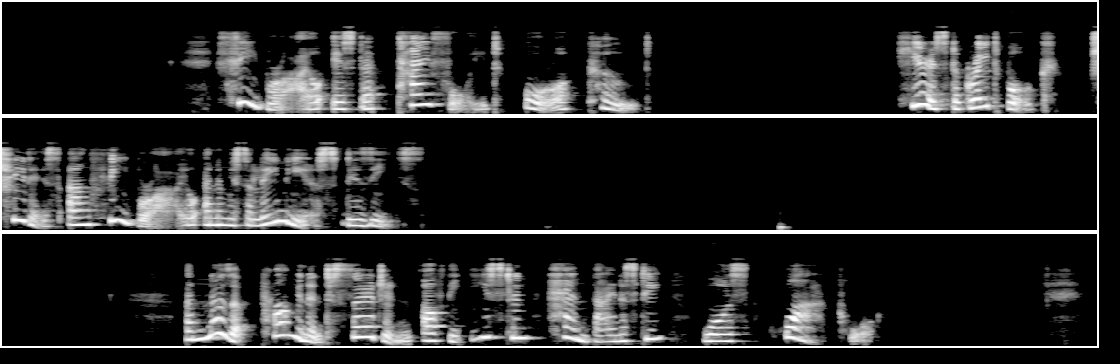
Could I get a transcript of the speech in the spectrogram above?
Febrile is the typhoid or cold. Here is the great book Treatise on Febrile and Miscellaneous Disease. Another prominent surgeon of the Eastern Han Dynasty was Hua Tuo.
